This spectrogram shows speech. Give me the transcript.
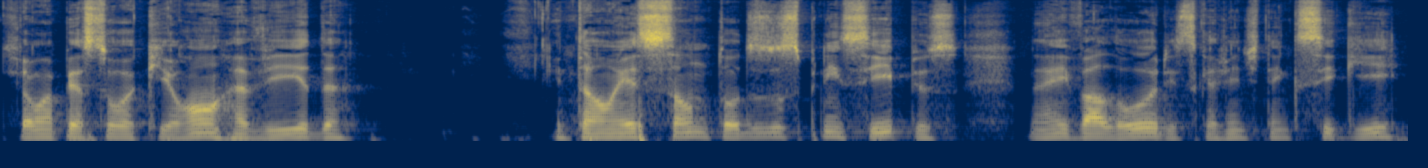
se é uma pessoa que honra a vida. Então, esses são todos os princípios né, e valores que a gente tem que seguir.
